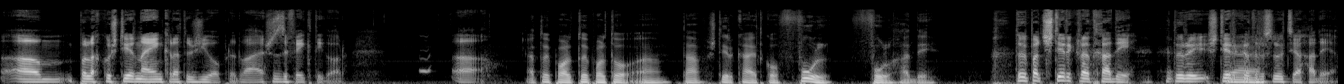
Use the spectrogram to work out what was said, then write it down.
um, pa lahko štir naenkrat uživo predvajaš z efekti gor. Uh, A to je pol, to je pol to, uh, ta 4K je tako full, full HD. to je pač 4x HD, torej 4x Ja. resolucija HD. -ja.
